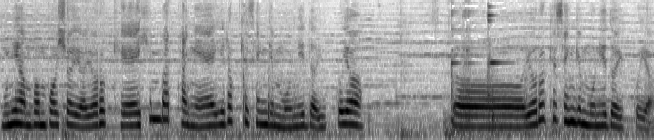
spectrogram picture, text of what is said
무늬 한번 보셔요. 이렇게 흰 바탕에 이렇게 생긴 무늬도 있고요. 어, 이렇게 생긴 무늬도 있고요.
